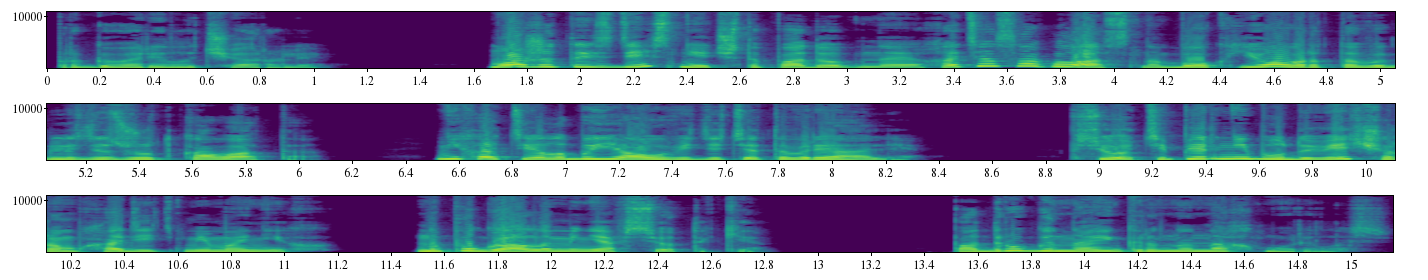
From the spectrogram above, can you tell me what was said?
проговорила Чарли. Может, и здесь нечто подобное, хотя согласна, бог Йоварта выглядит жутковато. Не хотела бы я увидеть это в реале. Все, теперь не буду вечером ходить мимо них. Напугала меня все-таки. Подруга наигранно нахмурилась.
